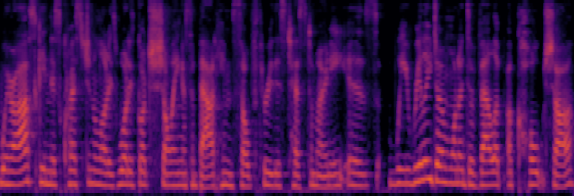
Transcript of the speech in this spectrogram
we're asking this question a lot is what is God showing us about himself through this testimony is we really don't want to develop a culture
